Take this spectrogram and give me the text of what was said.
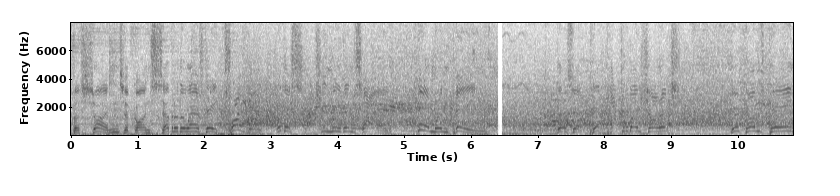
The Suns have gone seven of the last eight. Driving with a slashing move inside. Cameron Payne. There's a pick pocketed by Saric. Here comes Payne.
